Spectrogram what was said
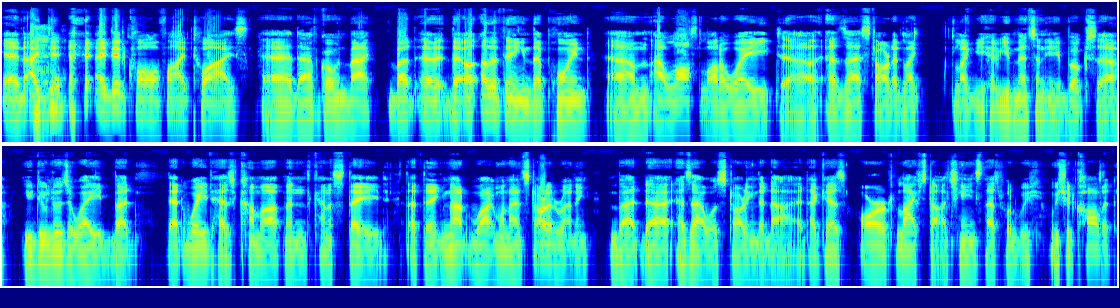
And I did I did qualify twice, and I'm going back. But uh, the other thing, the point, um, I lost a lot of weight uh, as I started. Like like you have you mentioned in your books, uh, you do lose a weight, but that weight has come up and kind of stayed. I think not when I started running, But uh, as I was starting the diet, I guess, or lifestyle change, that's what we, we should call it.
